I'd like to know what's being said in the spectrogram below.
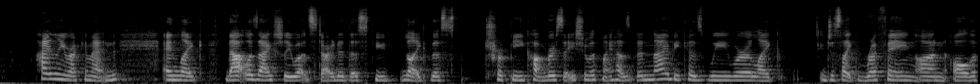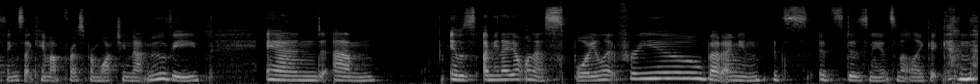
Highly recommend. And like that was actually what started this few like this trippy conversation with my husband and i because we were like just like riffing on all the things that came up for us from watching that movie. And um it was i mean i don't want to spoil it for you but i mean it's it's disney it's not like it can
